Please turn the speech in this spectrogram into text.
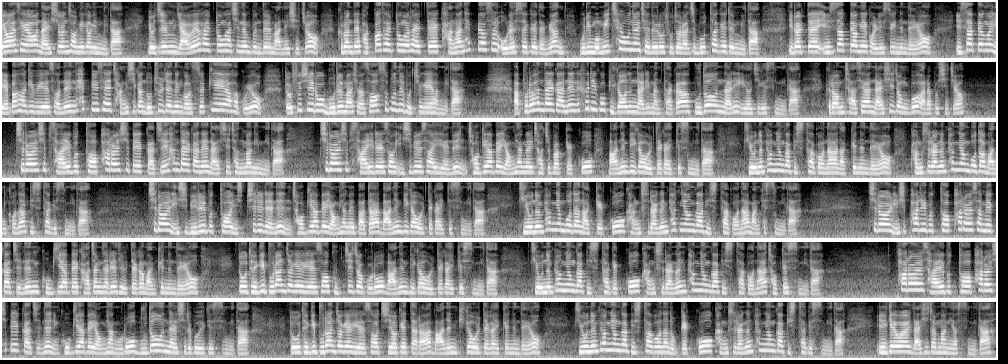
안녕하세요. 날씨온 정혜경입니다. 요즘 야외 활동하시는 분들 많으시죠? 그런데 바깥 활동을 할 때 강한 햇볕을 오래 쐬게 되면 우리 몸이 체온을 제대로 조절하지 못하게 됩니다. 이럴 때 일사병에 걸릴 수 있는데요. 일사병을 예방하기 위해서는 햇빛에 장시간 노출되는 것을 피해야 하고요. 또 수시로 물을 마셔서 수분을 보충해야 합니다. 앞으로 한 달간은 흐리고 비가 오는 날이 많다가 무더운 날이 이어지겠습니다. 그럼 자세한 날씨 정보 알아보시죠. 7월 14일부터 8월 10일까지 한 달간의 날씨 전망입니다. 7월 14일에서 20일 사이에는 저기압의 영향을 자주 받겠고 많은 비가 올 때가 있겠습니다. 기온은 평년과 비슷하거나 낮겠는데요. 강수량은 평년보다 많거나 비슷하겠습니다. 7월 21일부터 27일에는 저기압의 영향을 받아 많은 비가 올 때가 있겠습니다. 기온은 평년보다 낮겠고 강수량은 평년과 비슷하거나 많겠습니다. 7월 28일부터 8월 3일까지는 고기압의 가장자리에 들 때가 많겠는데요. 또 대기 불안정에 의해서 국지적으로 많은 비가 올 때가 있겠습니다. 기온은 평년과 비슷하겠고 강수량은 평년과 비슷하거나 적겠습니다. 8월 4일부터 8월 10일까지는 고기압의 영향으로 무더운 날씨를 보이겠습니다. 또 대기 불안정에 의해서 지역에 따라 많은 비가 올 때가 있겠는데요. 기온은 평년과 비슷하거나 높겠고 강수량은 평년과 비슷하겠습니다. 1개월 날씨 전망이었습니다.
